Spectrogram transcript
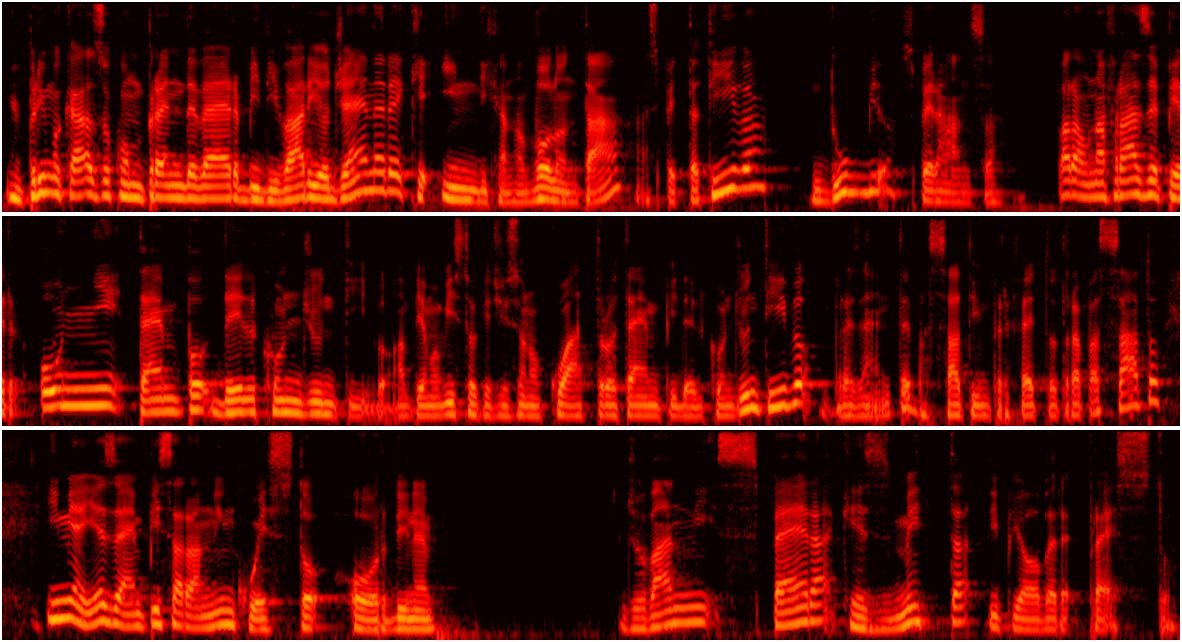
Il primo caso comprende verbi di vario genere che indicano volontà, aspettativa, dubbio, speranza. Farà una frase per ogni tempo del congiuntivo. Abbiamo visto che ci sono quattro tempi del congiuntivo, presente, passato, imperfetto, trapassato. I miei esempi saranno in questo ordine. Giovanni spera che smetta di piovere presto.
